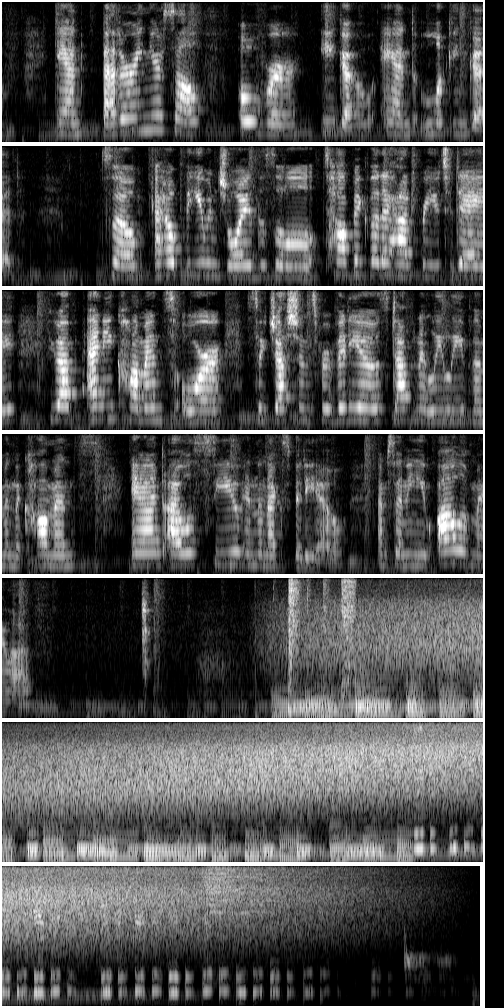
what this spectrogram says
and bettering yourself over ego and looking good. So, I hope that you enjoyed this little topic that I had for you today. If you have any comments or suggestions for videos, definitely leave them in the comments. And I will see you in the next video. I'm sending you all of my love.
